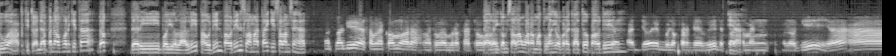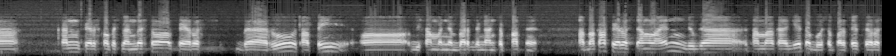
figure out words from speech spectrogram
dua begitu. Ada penelpon kita, Dok, dari Boyolali, Paudin. Paudin, selamat pagi, salam sehat. Selamat pagi, Assalamualaikum warahmatullahi wabarakatuh. Waalaikumsalam warahmatullahi wabarakatuh, Paudin. Pak Jo, Ibu Dokter Dewi, Departemen Psikologi, ya. Uh, kan virus COVID-19 itu virus baru, tapi uh, bisa menyebar dengan cepat ya. Apakah virus yang lain juga sama kayak gitu, Bu? Seperti virus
